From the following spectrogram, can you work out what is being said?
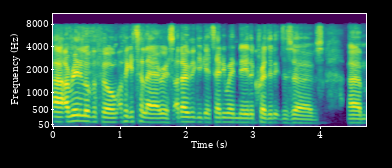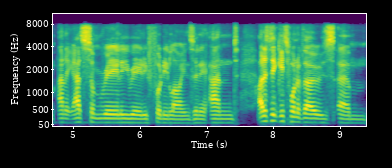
I really love the film. I think it's hilarious. I don't think it gets anywhere near the credit it deserves, um, and it has some really, really funny lines in it. And I just think it's one of those, um,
